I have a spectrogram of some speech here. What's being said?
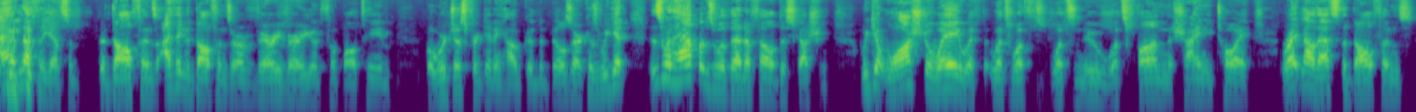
I have nothing against the, the Dolphins. I think the Dolphins are a very, very good football team but we're just forgetting how good the Bills are because we get this is what happens with NFL discussion. We get washed away with what's what's what's new, what's fun, the shiny toy. Right now, that's the Dolphins,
